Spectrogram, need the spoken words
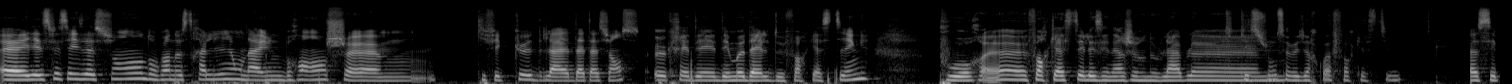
Il y a des spécialisations. Donc en Australie, on a une branche qui fait que de la data science. Eux créent des, des modèles de forecasting pour forecaster les énergies renouvelables. question, ça veut dire quoi, forecasting? C'est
